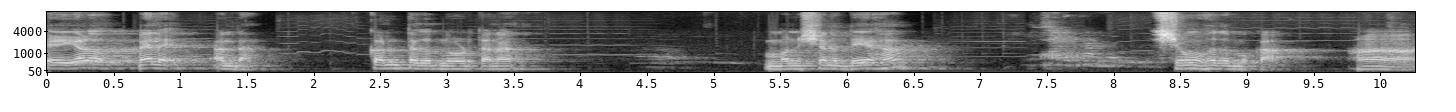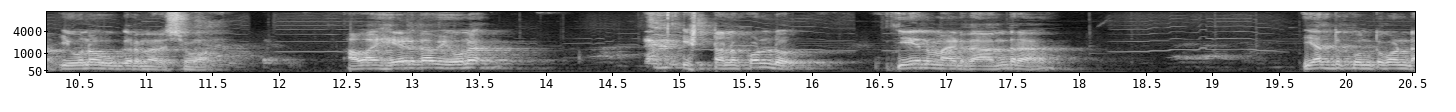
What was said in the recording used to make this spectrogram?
ಏ, ಹೇಳೋ, ಮೇಲೆ ಅಂದ. ಕಣ್ ತೆಗೆದು ನೋಡ್ತಾನ. ಮನುಷ್ಯನ ದೇಹ ಸಿಂಹದ ಮುಖ. ಹಾ, ಇವನ ಉಗ್ರ ನರಸಿಂಹ ಅವ ಹೇಳ್ದವ ಇವನ. ಇಷ್ಟ ಅನ್ಕೊಂಡು ಏನು ಮಾಡಿದ ಅಂದ್ರ, ಎದ್ದು ಕುಂತ್ಕೊಂಡ.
